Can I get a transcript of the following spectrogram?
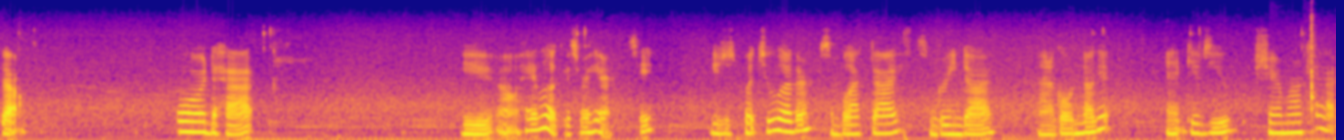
So, for the hat, you, oh, hey look, it's right here, see? You just put two leather, some black dye, some green dye, and a gold nugget, and it gives you Shamrock hat.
